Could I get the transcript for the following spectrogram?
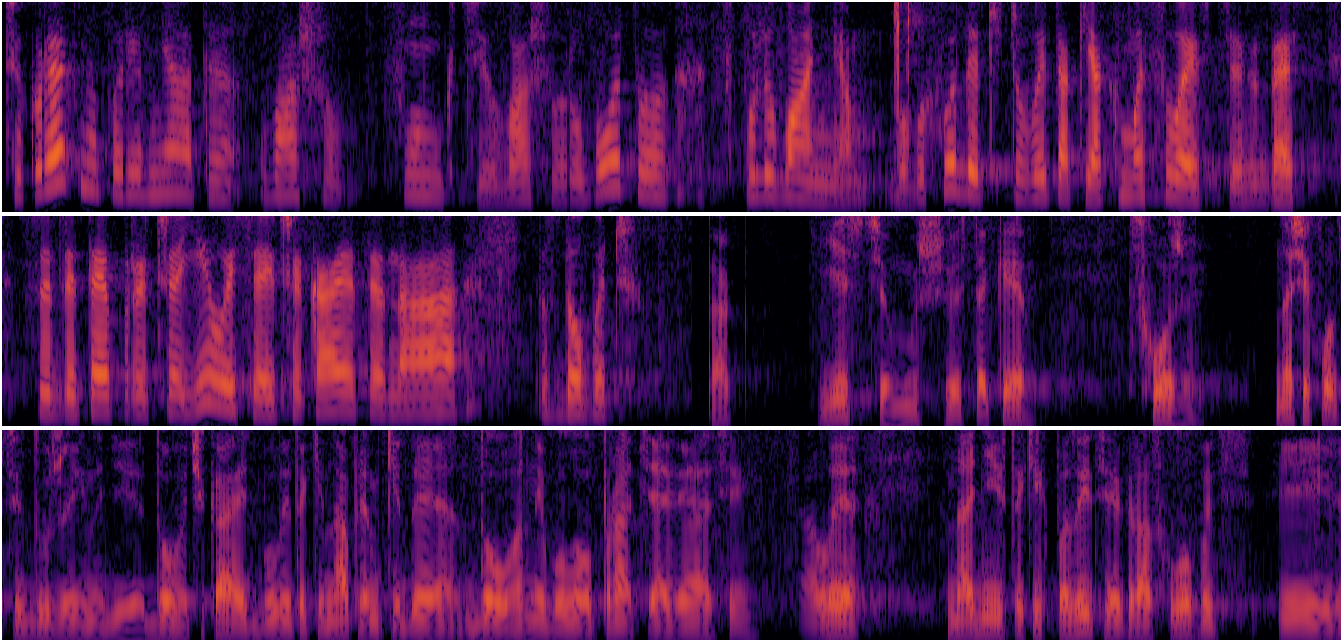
Чи коректно порівняти вашу функцію, вашу роботу з полюванням? Бо виходить, що ви так як мисливці десь сидите, причаїлися і чекаєте на здобич. Так, є в цьому щось таке схоже. Наші хлопці дуже іноді довго чекають. Були такі напрямки, де довго не було праці авіації. Але на одній з таких позицій якраз хлопець і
